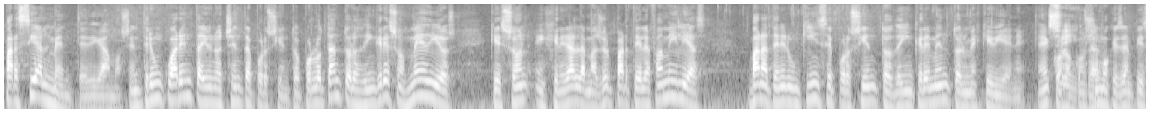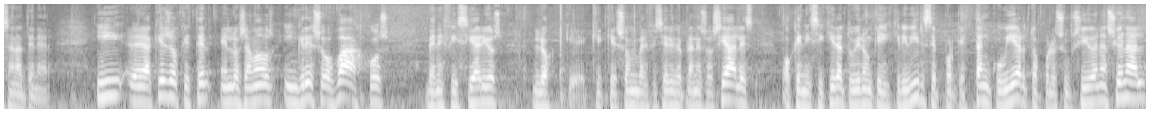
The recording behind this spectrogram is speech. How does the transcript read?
parcialmente, digamos, entre un 40 y un 80%. Por lo tanto, los de ingresos medios, que son en general la mayor parte de las familias, van a tener un 15% de incremento el mes que viene, ¿eh? con los consumos que ya empiezan a tener. Y aquellos que estén en los llamados ingresos bajos, beneficiarios los que, son beneficiarios de planes sociales o que ni siquiera tuvieron que inscribirse porque están cubiertos por el subsidio nacional,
